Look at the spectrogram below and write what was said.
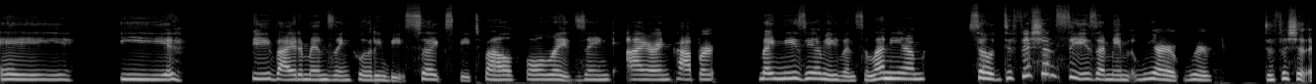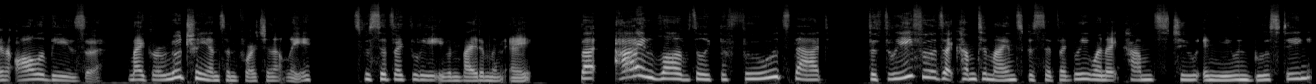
A, E, B vitamins including B6, B12, folate, zinc, iron, copper, magnesium, even selenium. So deficiencies, I mean, we are we're deficient in all of these uh, micronutrients, unfortunately, specifically even vitamin A. But I love like the foods that the three foods that come to mind specifically when it comes to immune boosting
